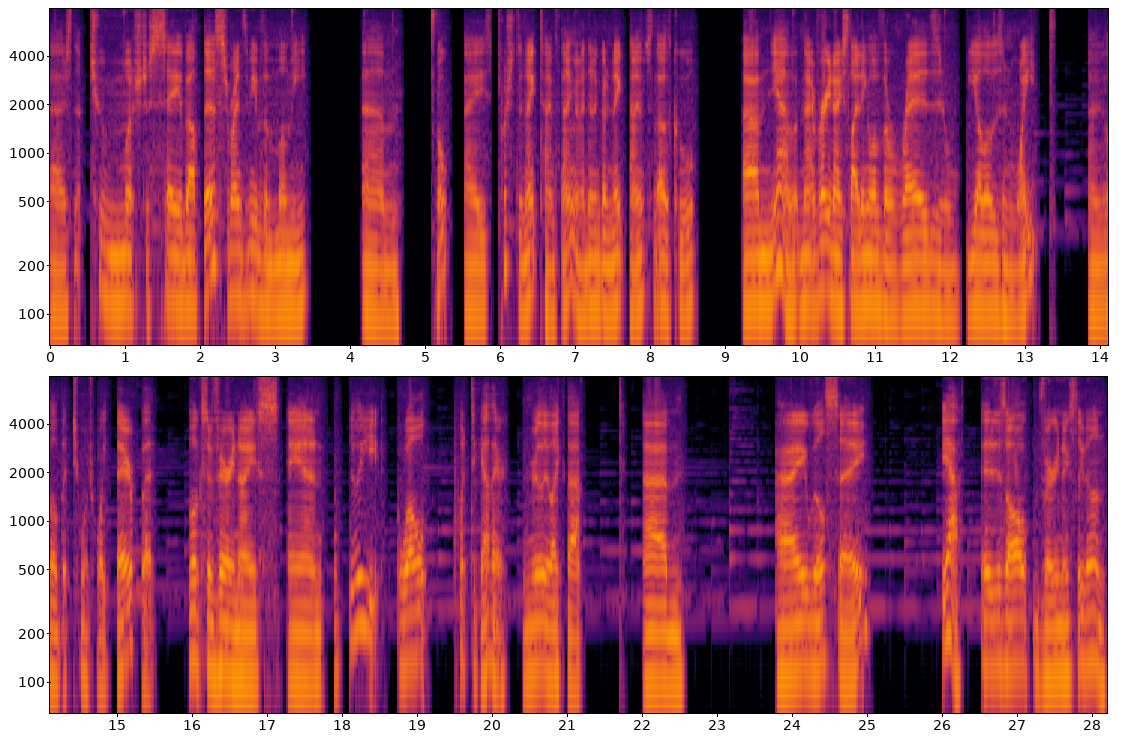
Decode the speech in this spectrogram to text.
Uh, there's not too much to say about this. Reminds me of the mummy. Um, oh, I pushed the nighttime thing, and I didn't go nighttime, so that was cool. Um, yeah, very nice lighting. I love the reds and yellows and white. a little bit too much white there, but looks very nice and really well put together. I really like that. Um, I will say, yeah, it is all very nicely done.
